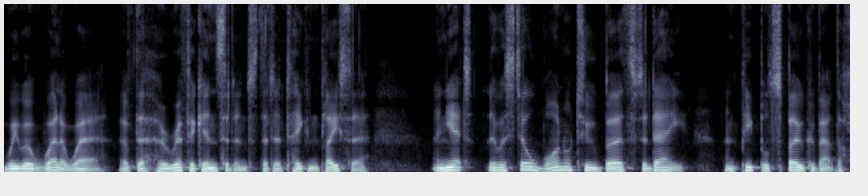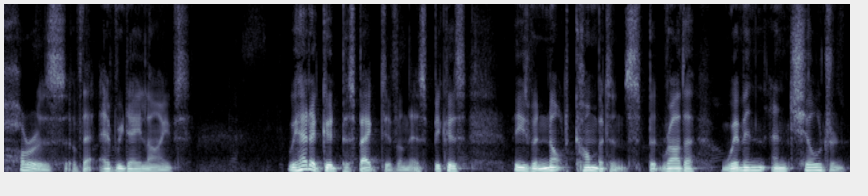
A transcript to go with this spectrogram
We were well aware of the horrific incidents that had taken place there, and yet there were still one or two births a day, and people spoke about the horrors of their everyday lives. We had a good perspective on this because these were not combatants, but rather women and children.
